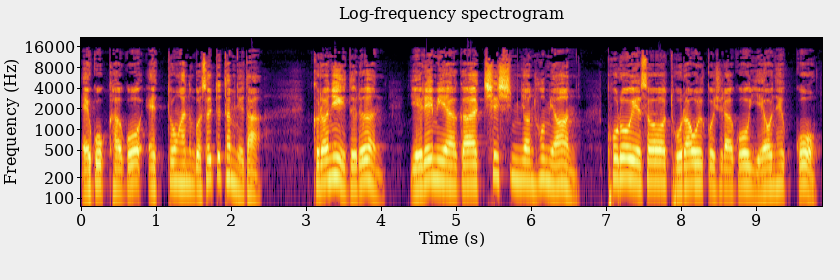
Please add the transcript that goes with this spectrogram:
애곡하고 애통하는 것을 뜻합니다. 그러니 이들은 예레미야가 70년 후면 포로에서 돌아올 것이라고 예언했고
